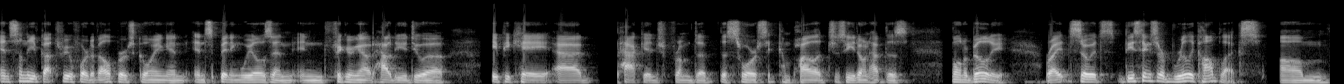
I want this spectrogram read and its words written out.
And suddenly you've got three or four developers going and, and spinning wheels and, and figuring out how do you do a APK add package from the, the source and compile it just so you don't have this vulnerability, right? So it's these things are really complex. Um,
